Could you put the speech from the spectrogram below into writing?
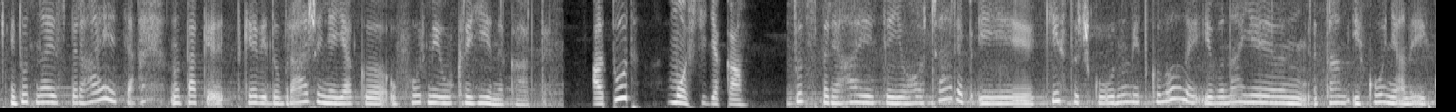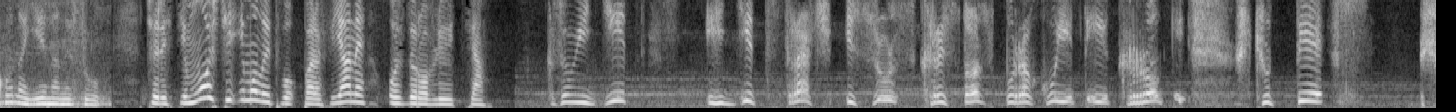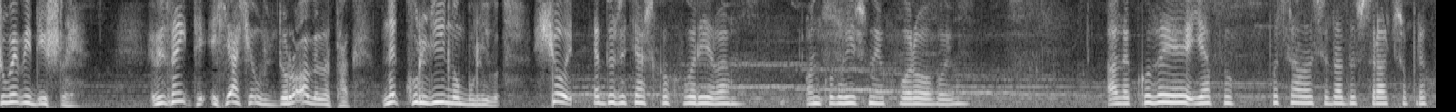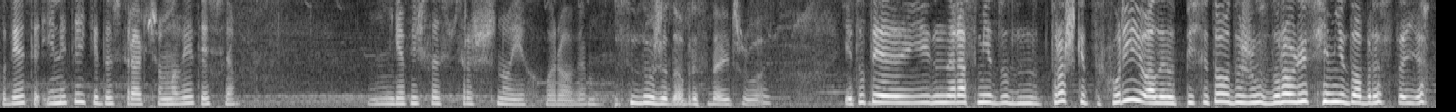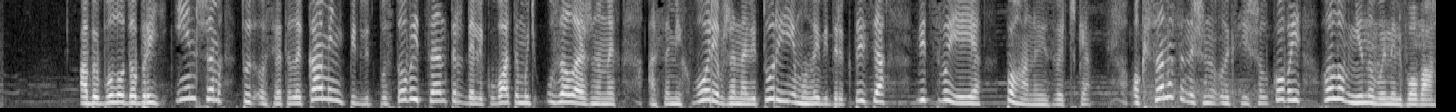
І тут в неї зберігається ну так, е, таке відображення, як е, у формі України карти. А тут мощі дяка. Тут зберігається його череп, і кісточку одну відкололи, і вона є там іконі, але ікона є на низу. Через ті мощі і молитву парафіяни оздоровлюються. Казав, ідіть, ідіть, страч, Ісус Христос порахує ті кроки, що ти, що ви відійшли. Ви знаєте, я ще оздоровила так, не коліно боліло. Що Я дуже тяжко хворіла онкологічною хворобою. Але коли я почала сюди до Страчу приходити, і не тільки до Страчу молитися, я пішла з страшної хвороби. Дуже добре себе відчуваю. І тут і не раз мені трошки хворію, але після того дуже оздоровлююся і мені добре стає. Аби було добре й іншим, тут освятили камінь під відпустовий центр, де лікуватимуть узалежнених, а самі хворі вже на літургії могли відректися від своєї поганої звички. Оксана Синишин, Олексій Шалковий. Головні новини Львова.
